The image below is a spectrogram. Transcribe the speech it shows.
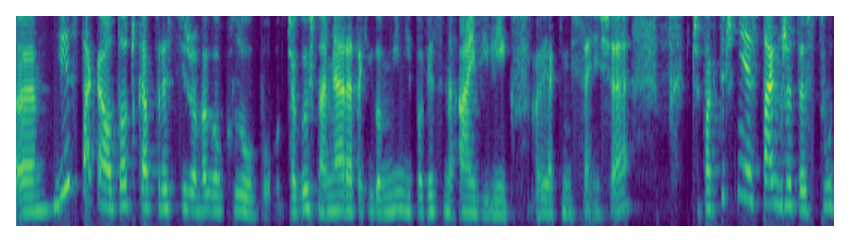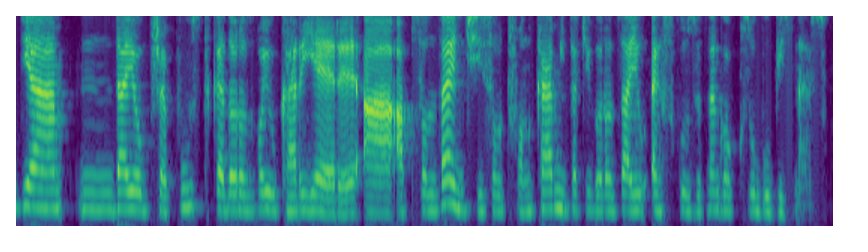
e, jest taka otoczka prestiżowego klubu, czegoś na miarę takiego mini, powiedzmy, Ivy League w jakimś sensie. Czy faktycznie jest tak, że te studia mm, dają przepustkę do rozwoju kariery, a absolwenci są członkami takiego rodzaju ekskluzywnego klubu biznesu?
